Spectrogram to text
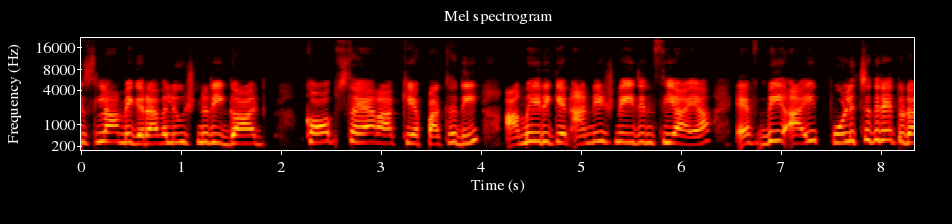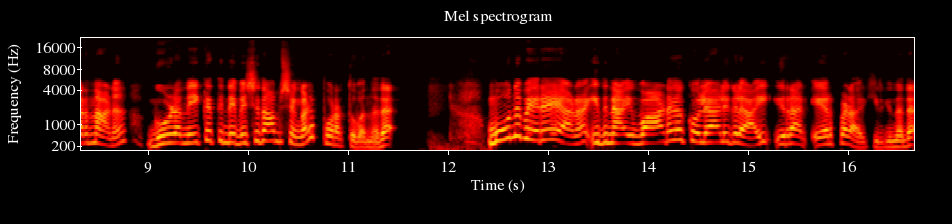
ഇസ്ലാമിക് റവല്യൂഷണറി ഗാർഡ് കോപ്സ് തയ്യാറാക്കിയ പദ്ധതി അമേരിക്കൻ അന്വേഷണ ഏജൻസിയായ എഫ് ബി ഐ പൊളിച്ചതിനെ തുടർന്നാണ് ഗൂഢനീക്കത്തിന്റെ വിശദാംശങ്ങൾ പുറത്തുവന്നത് മൂന്ന് പേരെയാണ് ഇതിനായി വാടക കൊലയാളികളായി ഇറാൻ ഏർപ്പാടാക്കിയിരിക്കുന്നത്.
